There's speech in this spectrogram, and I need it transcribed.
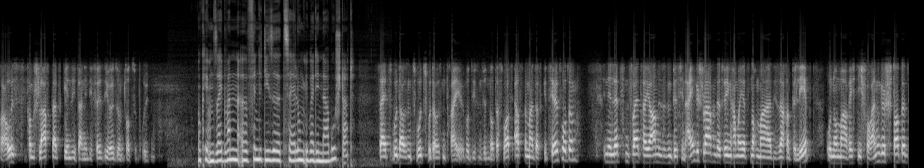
raus. Vom Schlafplatz gehen sie dann in die Felsihölze, um dort zu brüten. Okay, und seit wann äh, findet diese Zählung über den Nabu statt? Seit 2002, 2003 über diesen Winter. Das war das erste Mal, dass gezählt wurde. In den letzten zwei, drei Jahren ist es ein bisschen eingeschlafen, deswegen haben wir jetzt nochmal die Sache belebt und nochmal richtig vorangestartet.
